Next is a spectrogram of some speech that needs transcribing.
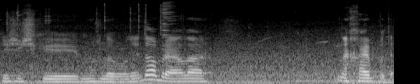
Трішечки, можливо, не добре, але нехай буде.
